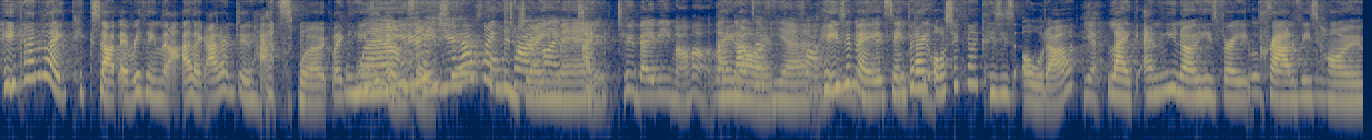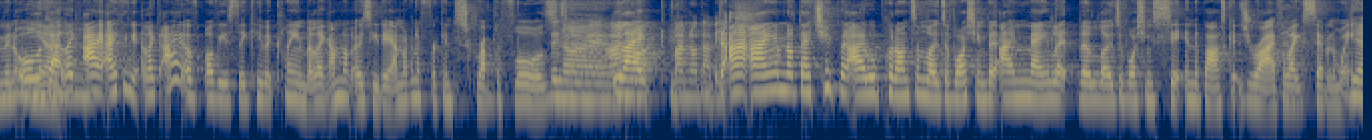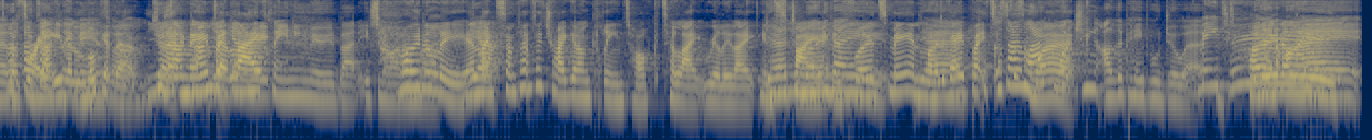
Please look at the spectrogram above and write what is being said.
He kind of like picks up everything that I like. I don't do housework. Like he's Wow. You, amazing. you have like the dream like man. two, two baby mama. Like I that's know. a Yeah. He's amazing, but I also feel like because he's older, Yeah. like, and you know, he's very Looks proud of his home and all of that. Like, I, I think, like, I obviously keep it clean, but like, I'm not OCD. I'm not gonna freaking scrub the floors. There's no, No. way. I'm like, not, I'm not that bitch. I, I am not that chick, but I will put on some loads of washing, but I may let the loads of washing sit in the basket dry for like seven weeks Yeah, that's before exactly I even look at well. them. Do you know what I mean? Sometimes But get in a like, cleaning mood, but if not, I'm like- Totally. and Yeah. like sometimes I try to get on CleanTok to like really like inspire, motivate. influence me and Yeah. motivate, but it just I doesn't like work. watching other people do it. Me too. And then Totally. I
